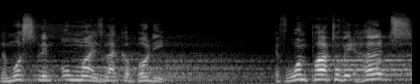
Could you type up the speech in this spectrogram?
the Muslim Ummah is like a body. If one part of it hurts,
